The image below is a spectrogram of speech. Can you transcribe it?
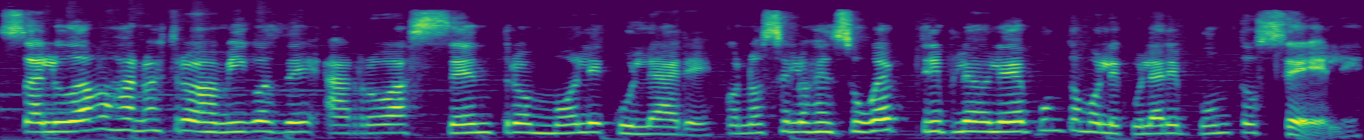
Saludamos a nuestros amigos de arroba Centro Moleculares. Conócelos en su web www.moleculares.cl.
